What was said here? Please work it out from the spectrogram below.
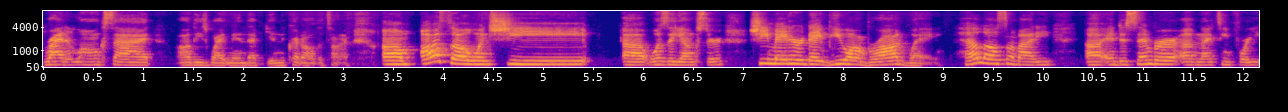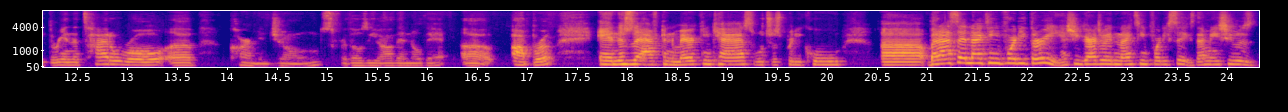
right alongside all these white men that getting the credit all the time. Um, also, when she uh, was a youngster, she made her debut on Broadway. Hello, somebody. Uh, in December of 1943, in the title role of Carmen Jones, for those of y'all that know that uh, opera. And this was an African American cast, which was pretty cool. Uh, but I said 1943, and she graduated in 1946. That means she was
